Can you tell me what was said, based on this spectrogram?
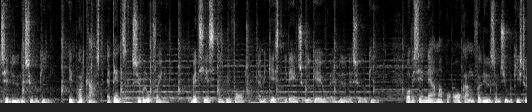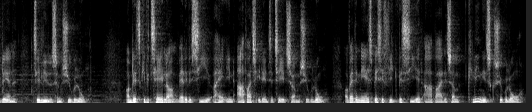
til Lyden af Psykologi, en podcast af Dansk Psykologforening. Mathias Ibenfort er min gæst i dagens udgave af Lyden af Psykologi, hvor vi ser nærmere på overgangen fra livet som psykologistuderende til livet som psykolog. Om lidt skal vi tale om, hvad det vil sige at have en arbejdsidentitet som psykolog, og hvad det mere specifikt vil sige at arbejde som klinisk psykolog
